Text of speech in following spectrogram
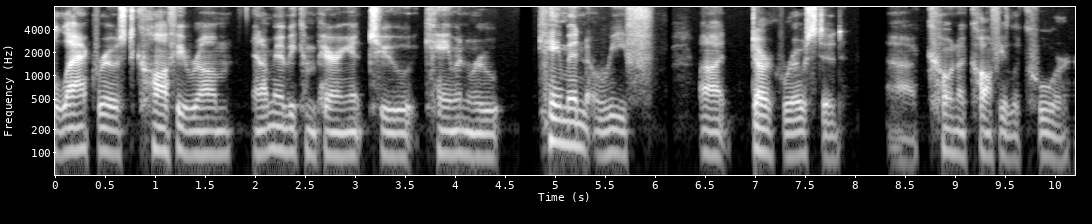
Black Roast Coffee Rum, and I'm going to be comparing it to Cayman Root, Cayman Reef uh, Dark Roasted uh, Kona Coffee Liqueur.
